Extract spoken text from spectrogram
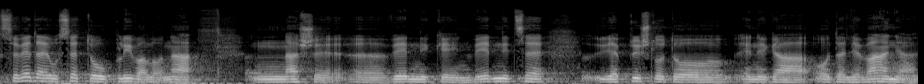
Seveda je vse to vplivalo na naše eh, vernike in vernice, je prišlo do enega oddaljevanja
